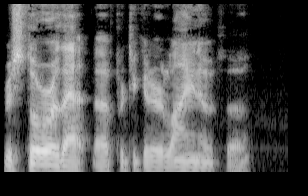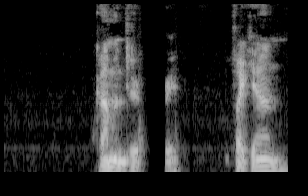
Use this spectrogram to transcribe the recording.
restore that uh, particular line of uh, commentary if I can.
